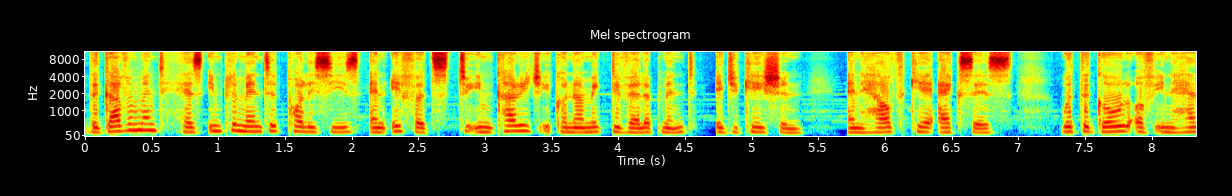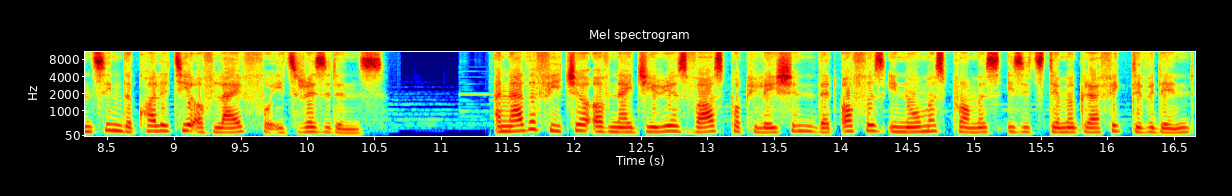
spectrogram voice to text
the government has implemented policies and efforts to encourage economic development, education, and healthcare access, with the goal of enhancing the quality of life for its residents. Another feature of Nigeria's vast population that offers enormous promise is its demographic dividend,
